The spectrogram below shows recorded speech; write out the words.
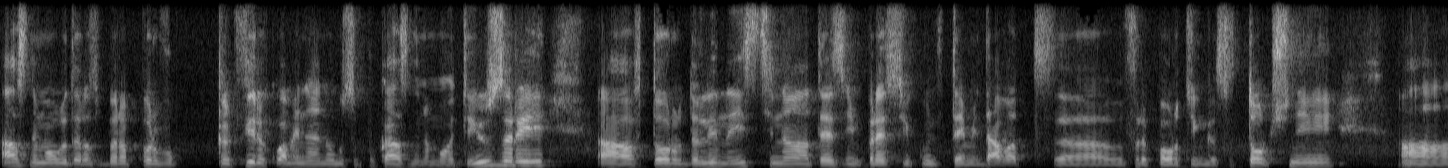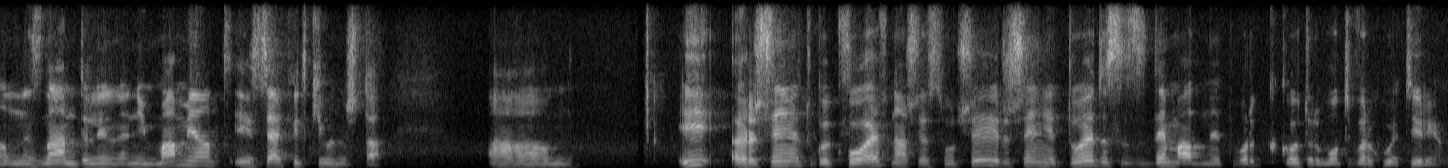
аз не мога да разбера първо какви реклами най-много са показани на моите юзери. А, второ, дали наистина тези импресии, които те ми дават а, в репортинга са точни. А, не знаем дали не ни мамят и всякакви такива неща. А, и решението какво е в нашия случай? Решението е да създадем ad network, който работи върху Ethereum.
